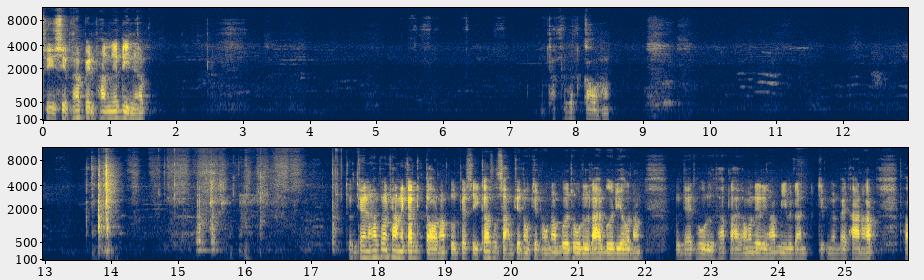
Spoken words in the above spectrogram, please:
สี่สิบนะครับเป็นพันเนื้อดินนะครับ ถักล วดเก่าครับ สนใจนะครับช่องทางในการติดต่อนะครับ0 8 4 9 0 3 7 6 7 6นะครับเบอร์โทรหรือไลน์เบอร์เดียวกันนะครับสนใจโทรหรือทักไลน์เข้ามาได้เลยนะครับ มีบริการเก็บเงินปลายทางนะครับ ฝาก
